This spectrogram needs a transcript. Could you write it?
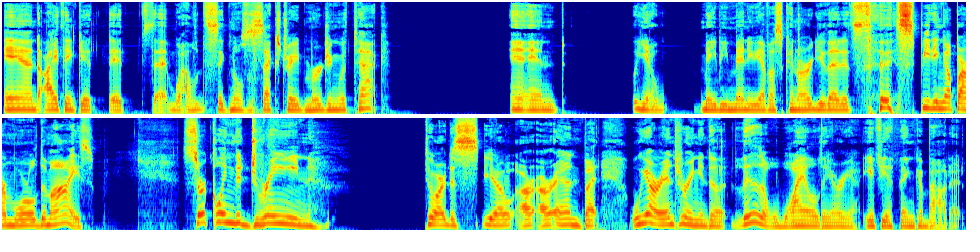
And I think it, it, well, it signals a sex trade merging with tech. And, you know, maybe many of us can argue that it's speeding up our moral demise. Circling the drain to our, you know, our, our end. But we are entering into, this is a wild area if you think about it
